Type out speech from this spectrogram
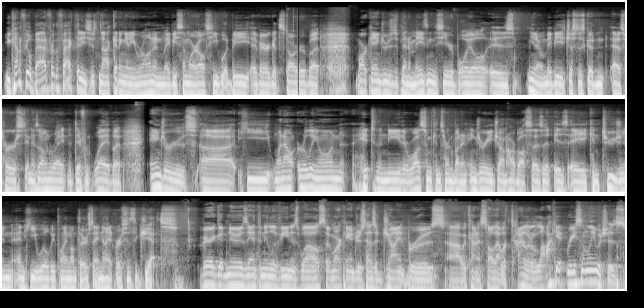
you kind of feel bad for the fact that he's just not getting any run, and maybe somewhere else he would be a very good starter. But Mark Andrews has been amazing this year. Boyle is, you know, maybe just as good as Hurst in his own right in a different way. But Andrews, uh, he went out early on, hit to the knee. There was some concern about an injury. John Harbaugh says it is a contusion, and he will be playing on Thursday night versus the Jets. Very good news. Anthony Levine as well. So Mark Andrews has a giant bruise. Uh, we kind of saw that with Tyler Lockett recently, which is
